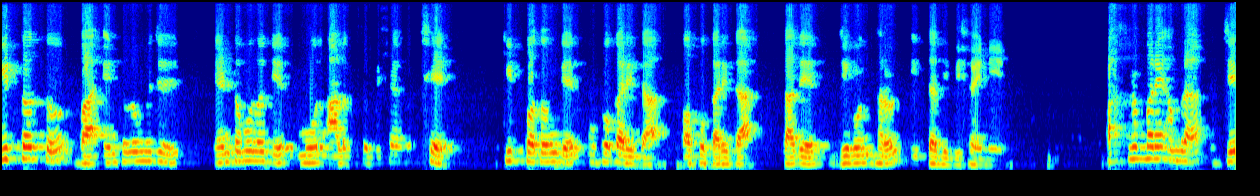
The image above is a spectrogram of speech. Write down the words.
কীটতত্ত্ব বা এন্টোমোলজির এন্টোমোলজির মূল আলোচ্য বিষয় হচ্ছে কীটপতঙ্গের উপকারিতা, অপকারিতা, তাদের জীবন ধারণ ইত্যাদি বিষয় নিয়ে। পাঁচ নম্বরে আমরা যে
